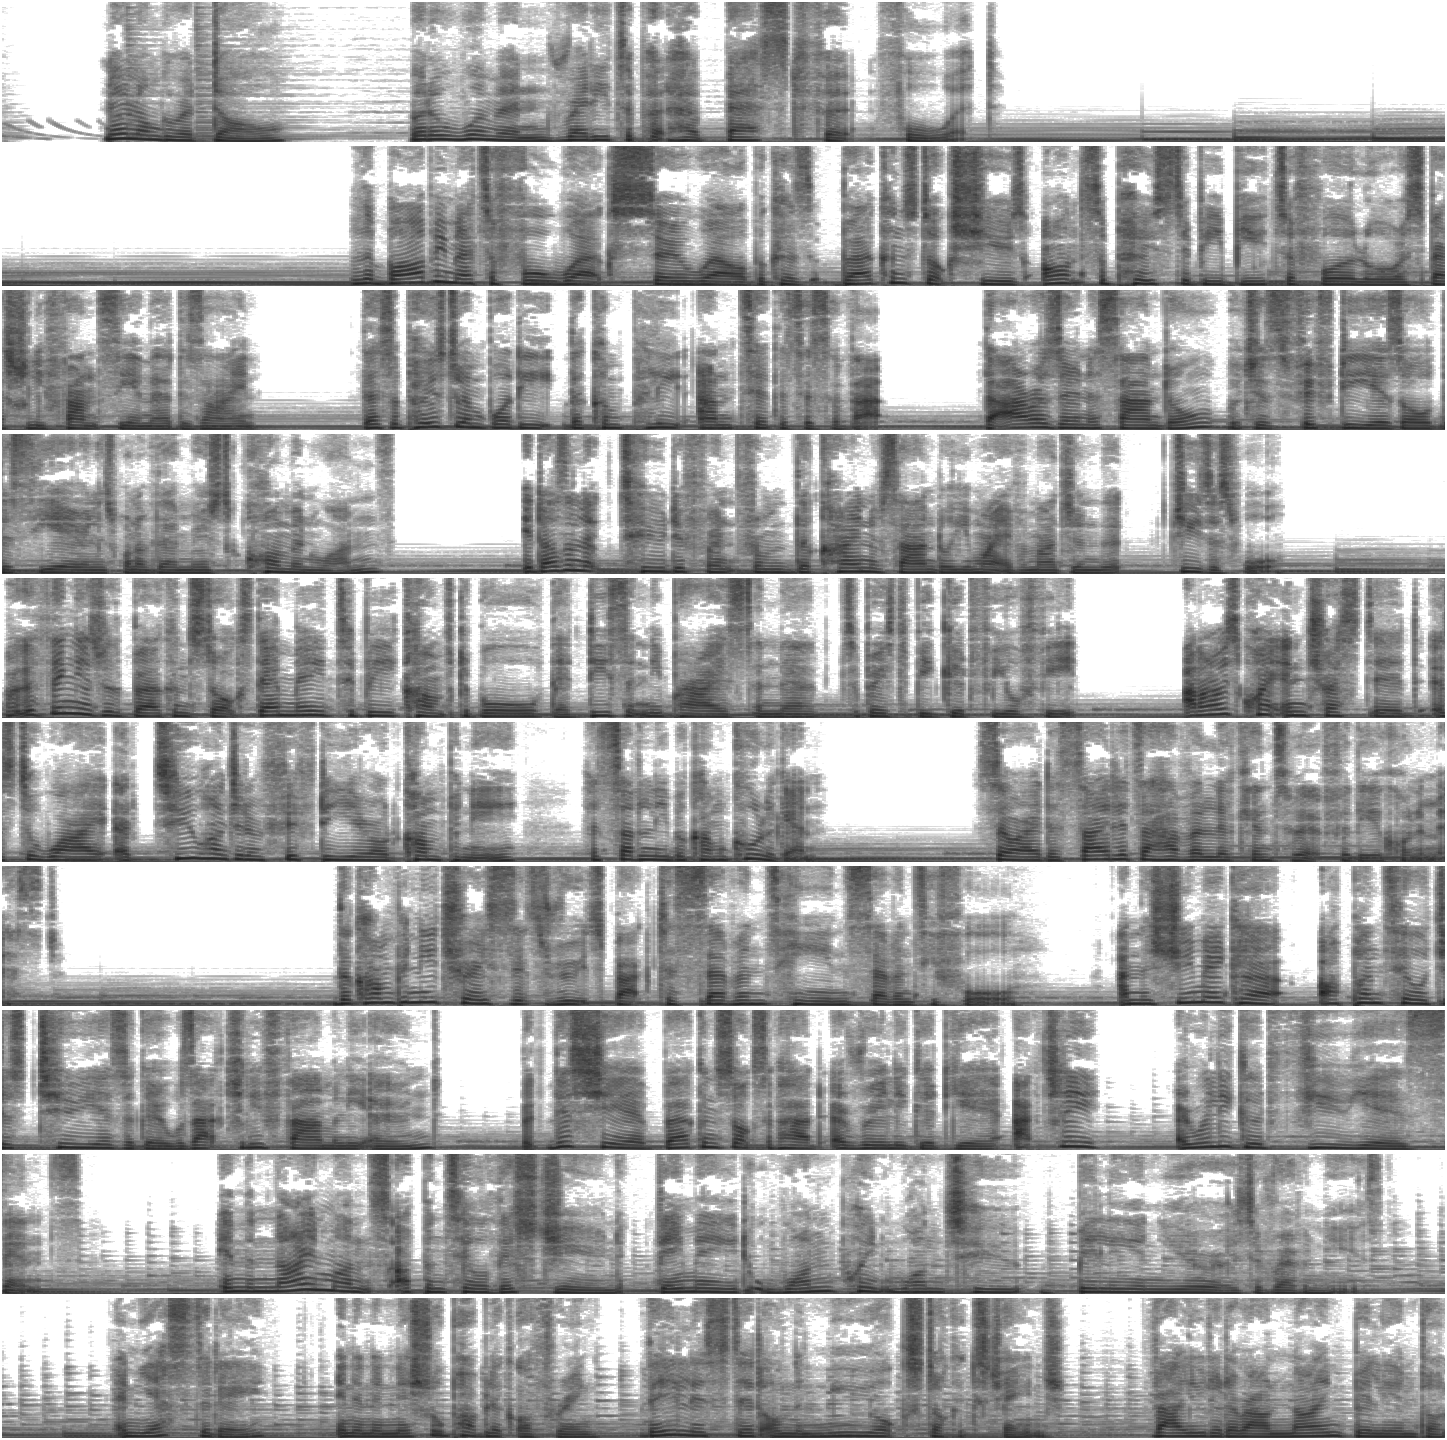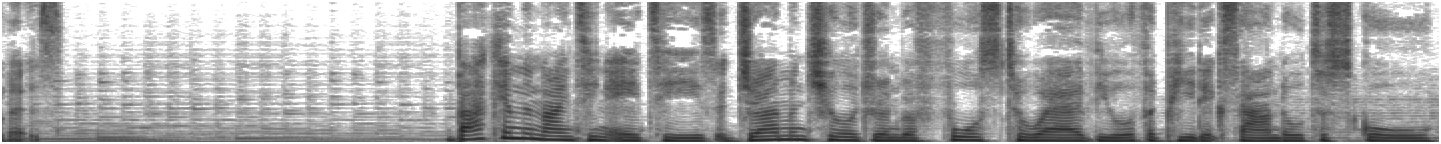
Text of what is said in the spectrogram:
no longer a doll, but a woman ready to put her best foot forward. The Barbie metaphor works so well because Birkenstock shoes aren't supposed to be beautiful or especially fancy in their design. They're supposed to embody the complete antithesis of that. The Arizona sandal, which is 50 years old this year and is one of their most common ones, it doesn't look too different from the kind of sandal you might have imagined that Jesus wore. But the thing is with Birkenstocks, they're made to be comfortable, they're decently priced, and they're supposed to be good for your feet. And I was quite interested as to why a 250 year old company had suddenly become cool again. So I decided to have a look into it for The Economist. The company traces its roots back to 1774, and the shoemaker, up until just two years ago, was actually family owned. But this year, Birkenstocks have had a really good year, actually, a really good few years since. In the nine months up until this June, they made 1.12 billion euros of revenues. And yesterday, in an initial public offering, they listed on the New York Stock Exchange, valued at around $9 billion. Back in the 1980s, German children were forced to wear the orthopedic sandal to school,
